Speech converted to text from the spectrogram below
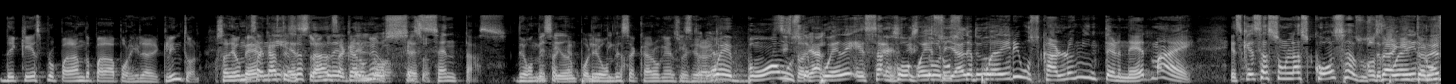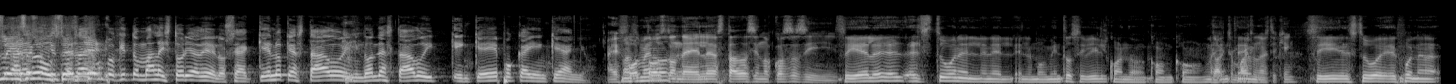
de que es propaganda pagada por Hillary Clinton. O sea, ¿de dónde Bernie sacaste esto? ¿De dónde sacaron los eso? 60 ¿De dónde, saca- en ¿De dónde sacaron eso? Huevón, Es usted puede, esa Es eso usted puede ir y buscarlo en internet, mae. Es que esas son las cosas. Usted sea, en puede internet le dicen a usted que- un poquito más la historia de él, o sea, qué es lo que ha estado, en dónde ha estado y en qué época y en qué año. Hay Más o fotos menos- donde él ha estado haciendo cosas y... Sí, él, él- él estuvo en el, en, el, en el movimiento civil cuando con, con la Dr. gente- Martin Luther King. Sí, él estuvo, él fue en la,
